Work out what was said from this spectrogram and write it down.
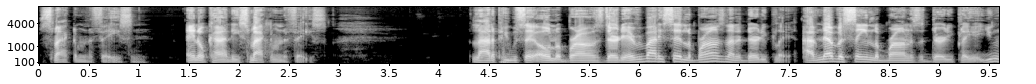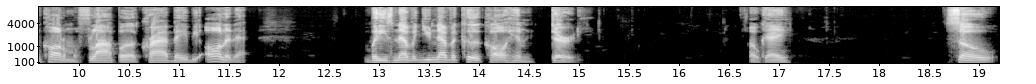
smacked him in the face, and ain't no kind. He smacked him in the face. A lot of people say, "Oh, LeBron's dirty." Everybody said LeBron's not a dirty player. I've never seen LeBron as a dirty player. You can call him a flopper, a crybaby, all of that, but he's never. You never could call him dirty. Okay. So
